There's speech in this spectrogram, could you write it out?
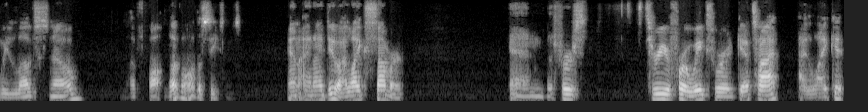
we love snow, fall, love all the seasons, and and I do. I like summer, and the first three or four weeks where it gets hot, I like it,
